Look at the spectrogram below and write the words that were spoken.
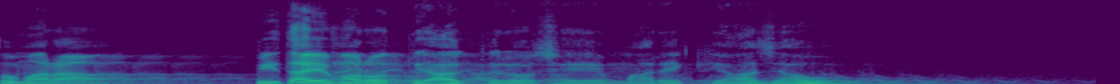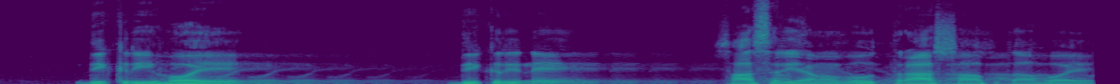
તો મારા પિતાએ મારો ત્યાગ કર્યો છે. મારે ક્યાં જાવું દીકરી હોય, દીકરીને સાસરિયામાં બહુ ત્રાસ આપતા હોય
